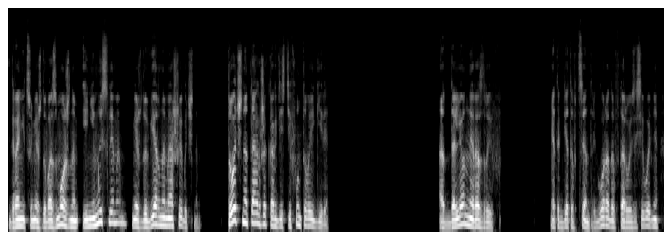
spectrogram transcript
границу между возможным и немыслимым, между верным и ошибочным. Точно так же, как десятифунтовая гиря. Отдаленный разрыв. Это где-то в центре города, второй за сегодня —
